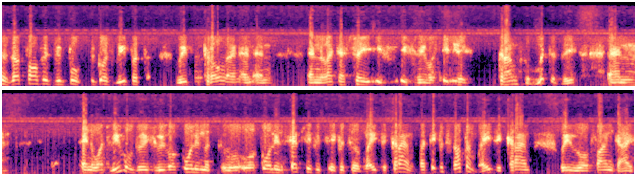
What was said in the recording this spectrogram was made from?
it's not far fetched people because we put we patrol and and and and like I say, if if there was any crime committed there, and and what we will do is we will call in the, we'll call in SAPS if it's if it's a major crime. But if it's not a major crime, we will find guys.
